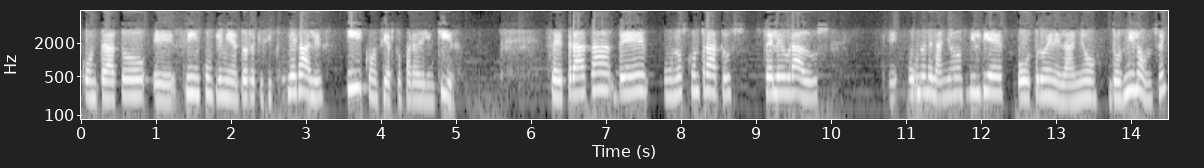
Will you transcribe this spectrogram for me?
contrato eh, sin cumplimiento de requisitos legales y concierto para delinquir. Se trata de unos contratos celebrados, eh, uno en el año 2010, otro en el año 2011,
